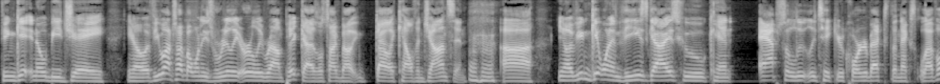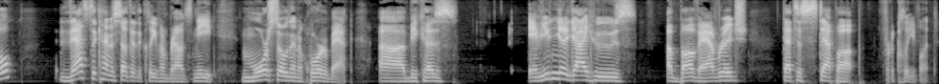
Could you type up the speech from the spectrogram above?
If you can get an OBJ, you know, if you want to talk about one of these really early round pick guys, let's talk about a guy like Calvin Johnson. Uh, you know, if you can get one of these guys who can absolutely take your quarterback to the next level, that's the kind of stuff that the Cleveland Browns need more so than a quarterback. Uh, because if you can get a guy who's above average, that's a step up for Cleveland.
